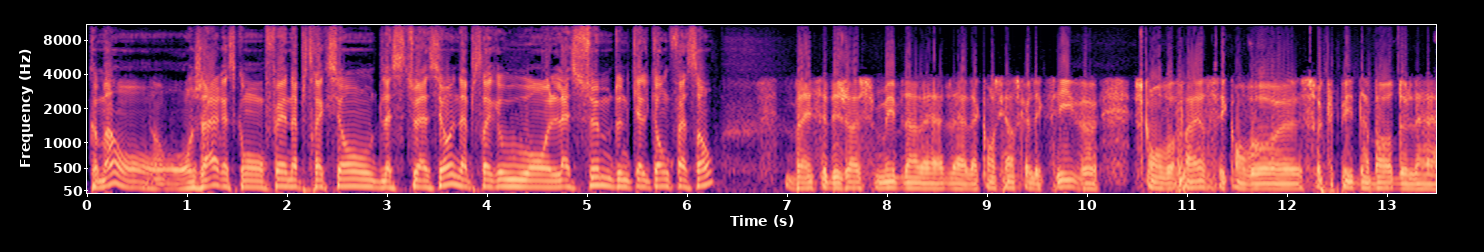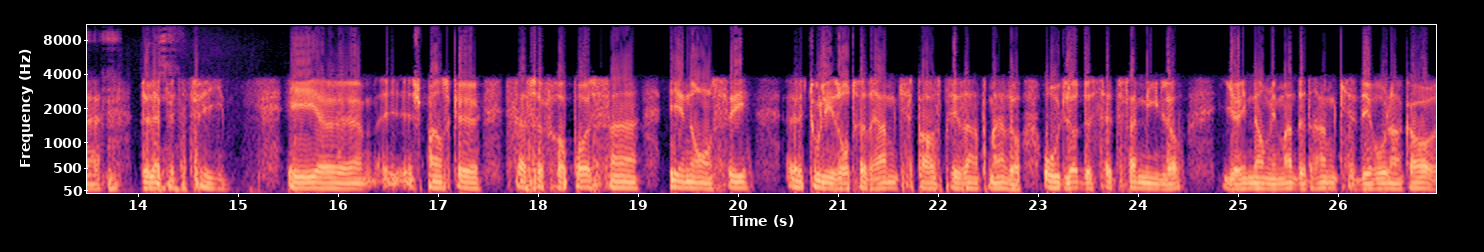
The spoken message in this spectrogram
Comment on, gère? Est-ce qu'on fait une abstraction de la situation, une abstraction où on l'assume d'une quelconque façon? Ben, c'est déjà assumé dans la, la, conscience collective. Euh, ce qu'on va faire, c'est qu'on va euh, s'occuper d'abord de la de la petite fille. Et euh, je pense que ça se fera pas sans énoncer tous les autres drames qui se passent présentement là. Au-delà de cette famille-là, il y a énormément de drames qui se déroulent encore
